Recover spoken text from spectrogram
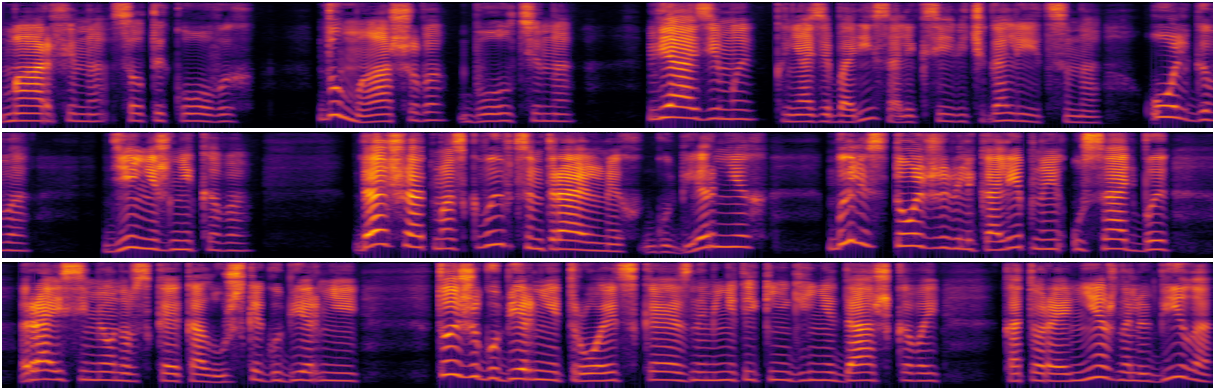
Марфина Салтыковых, Думашева, Болтина, Вязимы, князя Бориса Алексеевича Голицына, Ольгова, Денежникова. Дальше от Москвы в центральных губерниях были столь же великолепные усадьбы Рай Семеновская Калужской губернии, той же губернии Троицкая, знаменитой княгини Дашковой, которая нежно любила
